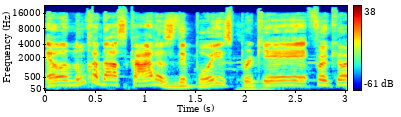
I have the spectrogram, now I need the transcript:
ela nunca dá as caras depois, porque foi o que eu.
